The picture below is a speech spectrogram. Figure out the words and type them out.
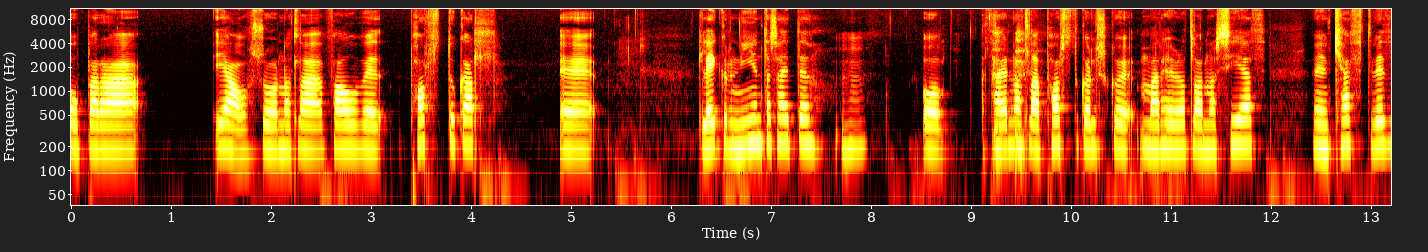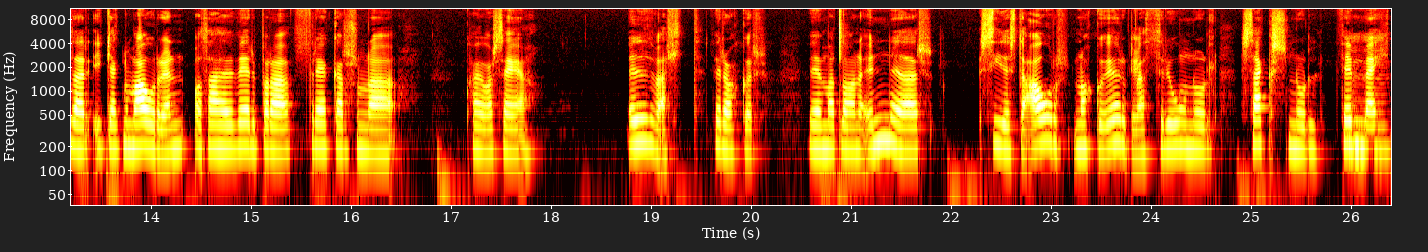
og bara já, svo náttúrulega fá við Portugal uh, leikur í nýjendasætið mm -hmm. og það er náttúrulega portugalsku, maður hefur allavega séð við hefum kæft við þar í gegnum árin og það hefur verið bara frekar svona, hvað ég var að segja auðvelt fyrir okkur við hefum allavega unnið þar síðustu ár nokkuð örgla 3-0, 6-0, 5-1 mm -hmm.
